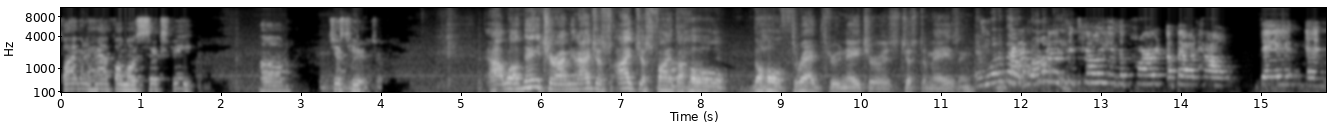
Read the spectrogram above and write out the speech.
five and a half, almost six feet. Um, just huge. uh, well, nature. I mean, I just I just find the whole the whole thread through nature is just amazing. And what about But I forgot to tell you the part about how they and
